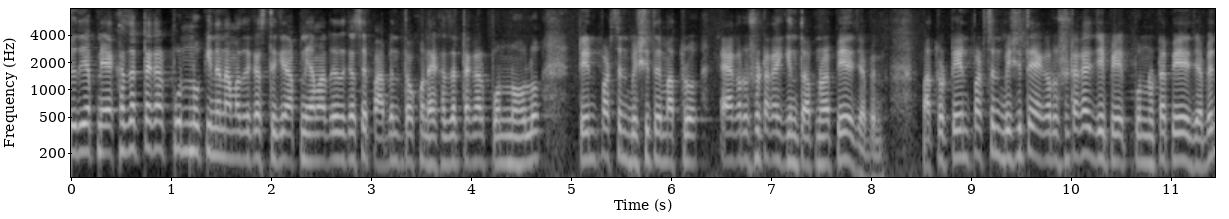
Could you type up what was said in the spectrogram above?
যদি আপনি এক হাজার টাকার পণ্য কিনেন আমাদের কাছ থেকে, আপনি আমাদের কাছে পাবেন, তখন এক হাজার টাকার পণ্য হলো টেন পার্সেন্ট বেশিতে মাত্র এগারোশো টাকায় কিন্তু আপনারা পেয়ে যাবেন। মাত্র টেন পার্সেন্ট বেশিতে এগারোশো টাকায় যে পণ্যটা পেয়ে যাবেন,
